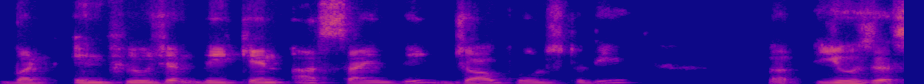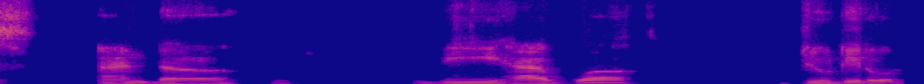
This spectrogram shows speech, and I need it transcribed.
But in Fusion, we can assign the job roles to the uh, users. And uh, we have duty role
